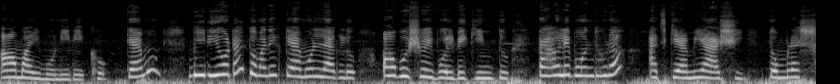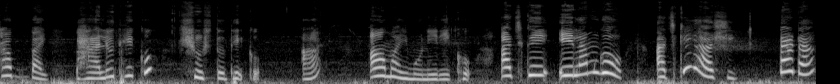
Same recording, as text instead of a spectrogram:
আমায় মনে রেখো। কেমন? ভিডিওটা তোমাদের কেমন লাগল অবশ্যই বলবে কিন্তু। তাহলে বন্ধুরা, আজকে আমি আসি। তোমরা সবাই ভালো থেকো, সুস্থ থেকো আর আমায় মনে রেখো। আজকে এলাম গো, আজকে আসি। টাটা!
